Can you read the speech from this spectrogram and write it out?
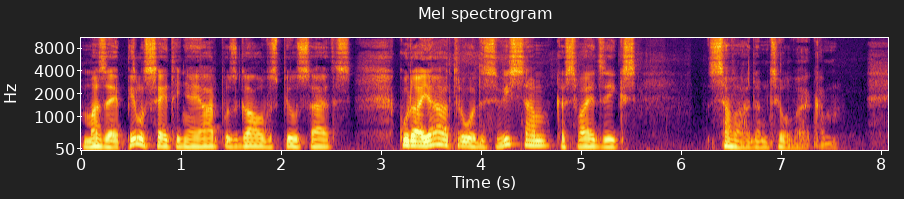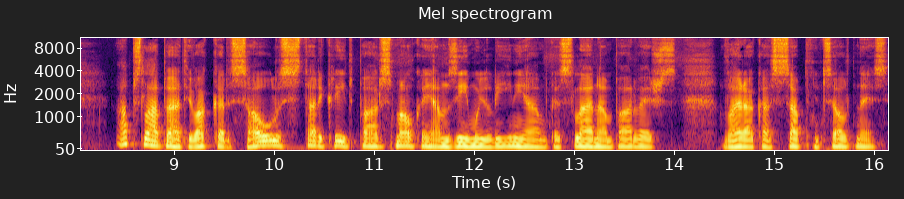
mazai pilsētiņai ārpus galvaspilsētas, kurā jāatrodas visam, kas vajadzīgs savādam cilvēkam. Apslāpēti vakara saules stari krīt pāri smalkajām zīmuļu līnijām, kas lēnām pārvēršas vairākās sapņu celtnēs.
